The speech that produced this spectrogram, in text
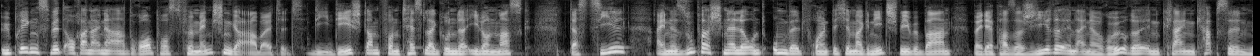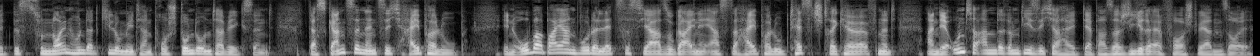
Übrigens wird auch an einer Art Rohrpost für Menschen gearbeitet. Die Idee stammt von Tesla-Gründer Elon Musk. Das Ziel? Eine superschnelle und umweltfreundliche Magnetschwebebahn, bei der Passagiere in einer Röhre in kleinen Kapseln mit bis zu 900 Kilometern pro Stunde unterwegs sind. Das Ganze nennt sich Hyperloop. In Oberbayern wurde letztes Jahr sogar eine erste Hyperloop-Teststrecke eröffnet, an der unter anderem die Sicherheit der Passagiere erforscht werden soll.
